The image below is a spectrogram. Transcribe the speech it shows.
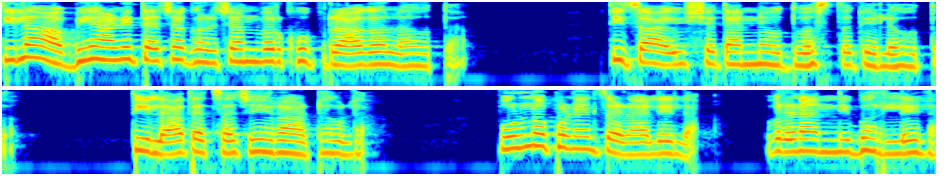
तिला अभि आणि त्याच्या घरच्यांवर खूप राग आला होता. तिचं आयुष्य त्यांनी उद्ध्वस्त केलं होतं. तिला त्याचा चेहरा आठवला. पूर्णपणे जळालेला व्रणांनी भरलेला.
